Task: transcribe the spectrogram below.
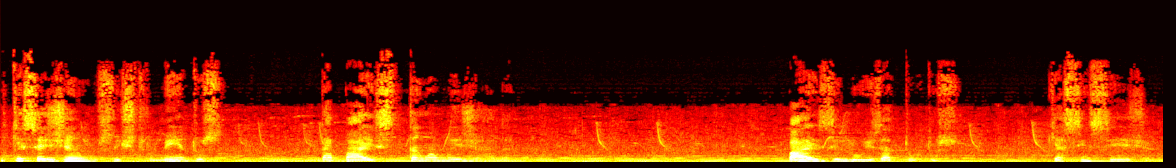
e que sejamos instrumentos da paz tão almejada. Paz e luz a todos. Que assim seja.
